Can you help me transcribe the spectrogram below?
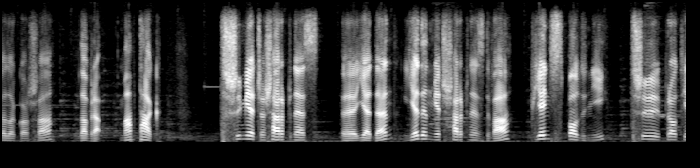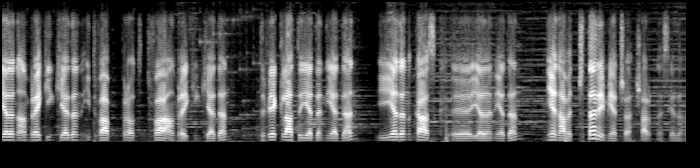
To do kosza. Dobra, mam tak. Trzy miecze Sharpness 1, jeden miecz Sharpness 2, 5 spodni, 3 prot 1 Unbreaking 1 i 2 prot 2 Unbreaking 1, dwie klaty 1 1 i jeden kask 1 1. Nie, nawet cztery miecze Sharpness 1.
